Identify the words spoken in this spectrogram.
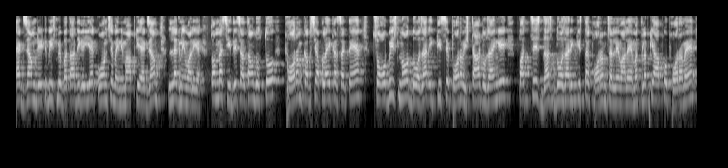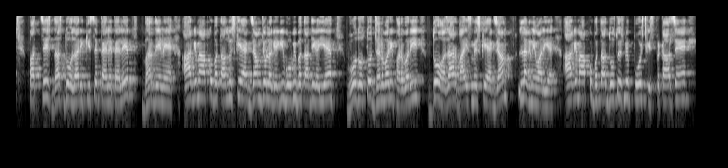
एग्ज़ाम डेट भी इसमें बता दी गई है। है, कौन से महीने में आपकी एग्ज़ाम लगने वाली है। तो मैं सीधे चलता हूँ दोस्तों फॉर्म कब से अप्लाई कर सकते हैं? चौबीस नौ दो से फॉर्म स्टार्ट हो जाएँगे। पच्चीस दस दो तक फॉर्म चलने वाले हैं। मतलब कि आपको फॉर्म है, पच्चीस दस दो से पहले पहले भर देने हैं। आगे मैं आपको बता दूँ, इसकी एग्ज़ाम जो लगेगी वो भी बता दी गई है। वो दोस्तों जनवरी, फरवरी 2022 में इसकी एग्ज़ाम लगने वाली है। आगे मैं आपको बता दोस्तों, इसमें पोस्ट किस प्रकार से हैं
